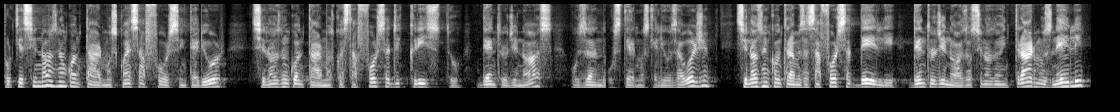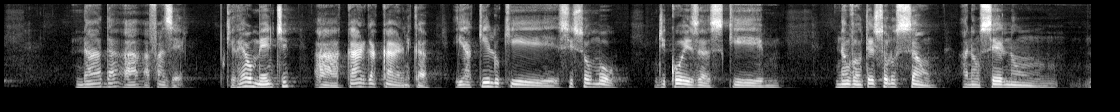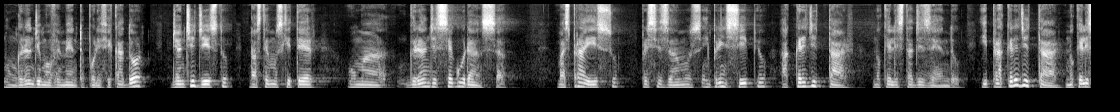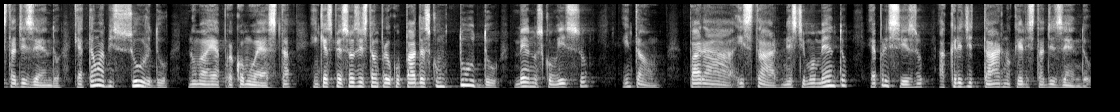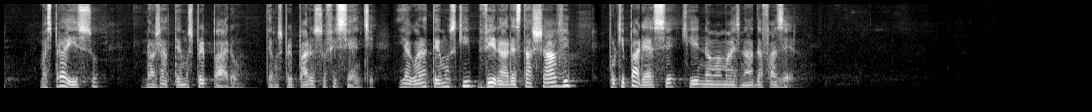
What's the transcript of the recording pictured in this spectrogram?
Porque se nós não contarmos com essa força interior, se nós não contarmos com esta força de Cristo dentro de nós, usando os termos que ele usa hoje, se nós não encontrarmos essa força dele dentro de nós, ou se nós não entrarmos nele, nada há a fazer. Porque realmente a carga kármica e aquilo que se somou de coisas que não vão ter solução a não ser num num grande movimento purificador, diante disto, nós temos que ter uma grande segurança. Mas para isso, precisamos, em princípio, acreditar no que ele está dizendo. E para acreditar no que ele está dizendo, que é tão absurdo numa época como esta, em que as pessoas estão preocupadas com tudo, menos com isso, então, para estar neste momento, é preciso acreditar no que ele está dizendo. Mas para isso, nós já temos preparo, temos preparo suficiente. E agora temos que virar esta chave, porque parece que não há mais nada a fazer.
